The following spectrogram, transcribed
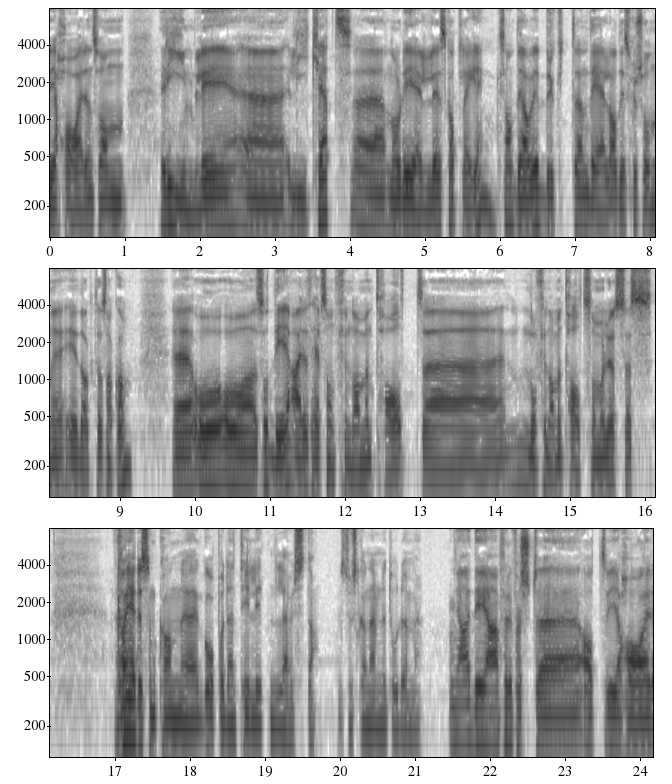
vi har en sånn rimelig eh, likhet eh, når det gjelder skattlegging. Det har vi brukt en del av diskusjonen i dag til å snakke om. Eh, og, og, så det er et helt sånn fundamentalt eh, Noe fundamentalt som må løses. Hva er det som kan eh, gå på den tilliten løs, da? Hvis du skal nevne to dømmer? Ja, det er for det første at vi har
